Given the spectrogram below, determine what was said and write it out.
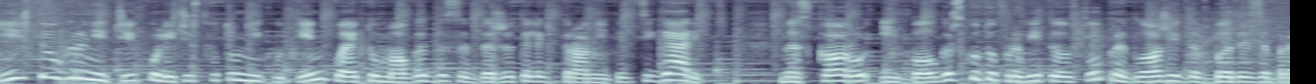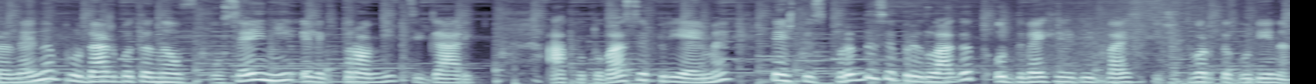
и ще ограничи количеството никотин, което могат да съдържат електронните цигари. Наскоро и българското правителство предложи да бъде забранена продажбата на вкусени електронни цигари. Ако това се приеме, те ще спрат да се предлагат от 2024 година.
